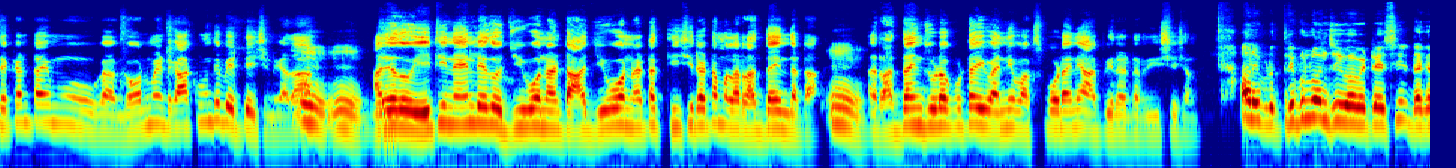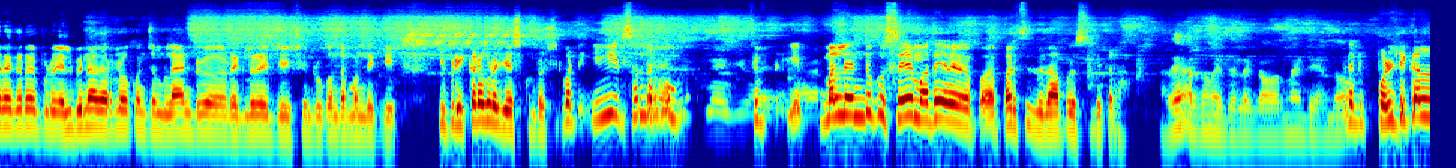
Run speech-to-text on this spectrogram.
సెకండ్ టైం గవర్నమెంట్ కాకముందే పెట్టేసిండు కదా. అదేదో ఎయిటీ నైన్ లేదో జీవో అంట ఆ జీవో నట తీసిరట మళ్ళీ రద్దయిందట. అది రద్దయిని చూడకుండా ఇవన్నీ వర్క్స్ బోర్డ్ అని ఆపిరట రిజిస్ట్రేషన్ అవును ఇప్పుడు త్రిబుల్ వన్ జీవో పెట్టేసి దగ్గర దగ్గర ఇప్పుడు ఎల్బీ నగర్లో కొంచెం ల్యాండ్ రెగ్యులరైజ్ చేసిండ్రు కొంతమందికి. ఇప్పుడు ఇక్కడ కూడా చేసుకుంటూ బట్ ఈ సందర్భం మళ్ళీ ఎందుకు సేమ్ అదే పరిస్థితి దాపరిస్తుంది ఇక్కడ? అదే అర్థమైతే గవర్నమెంట్ ఏందో. పొలిటికల్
